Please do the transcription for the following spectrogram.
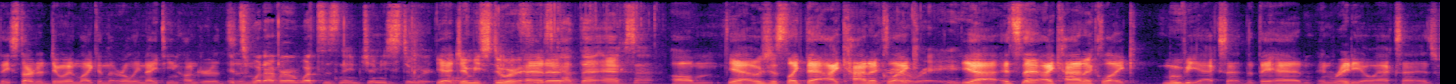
they started doing like in the early 1900s it's and- whatever. What's his name? Jimmy Stewart. Yeah, Jimmy Stewart has. had He's it. Got that accent. um yeah it was just like that iconic like Hooray. yeah it's that iconic like movie accent that they had and radio accent is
